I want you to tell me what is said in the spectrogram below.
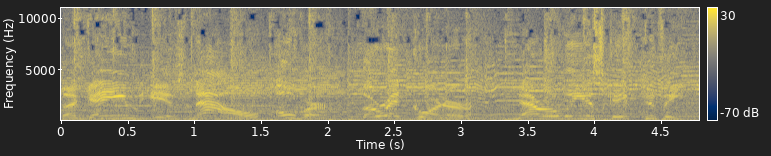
The game is now over. The red corner narrowly escaped defeat.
